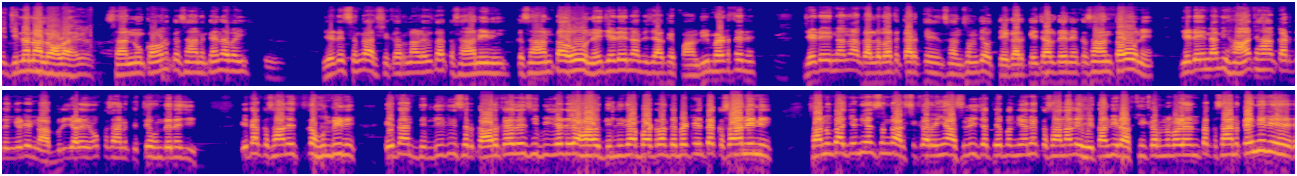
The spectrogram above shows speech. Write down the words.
ਜੇ ਜਿਨ੍ਹਾਂ ਨਾਲ ਰੌਲਾ ਹੈਗਾ। ਸਾਨੂੰ ਕੌਣ ਕਿਸਾਨ ਕਹਿੰਦਾ ਬਾਈ? ਜਿਹੜੇ ਸੰਘਰਸ਼ ਕਰਨ ਵਾਲੇ ਉਹ ਤਾਂ ਕਿਸਾਨ ਹੀ ਨਹੀਂ। ਕਿਸਾਨ ਤਾਂ ਉਹ ਨੇ ਜਿਹੜੇ ਇਹਨਾਂ ਦੇ ਜਾ ਕੇ ਪਾਂਦੀ ਮਿਟਦੇ ਨੇ। ਜਿਹੜੇ ਇਹਨਾਂ ਨਾਲ ਗੱਲਬਾਤ ਕਰਕੇ ਸੰ ਸਮਝੌਤੇ ਕਰਕੇ ਚੱਲਦੇ ਨੇ, ਕਿਸਾਨ ਤਾਂ ਉਹ ਨੇ। ਜਿਹੜੇ ਇਹਨਾਂ ਦੀ ਹਾਂ ਚ ਹਾਂ ਕਰਦੇ ਨੇ, ਜਿਹੜੇ ਨਾਬਰੀ ਵਾਲੇ ਉਹ ਕਿਸਾਨ ਕਿੱਥੇ ਹੁੰਦੇ ਨੇ ਜੀ? ਇਹ ਤਾਂ ਕਿਸਾਨ ਇੱਥੇ ਤਾਂ ਹੁੰਦੀ ਹੀ ਨਹੀਂ। ਇਹ ਤਾਂ ਦਿੱਲੀ ਦੀ ਸਰਕਾਰ ਕਹਿ ਰਹੀ ਸੀ ਵੀ ਜਿਹੜੇ ਆਹ ਦਿੱਲੀ ਦੇ ਬਾਰਡਰਾਂ ਤੇ ਬੈਠੇ ਨੇ ਤਾਂ ਕਿਸਾਨ ਹੀ ਨਹੀਂ। ਸਾਨੂੰ ਤਾਂ ਜਿਹੜੀਆਂ ਸੰਘਰਸ਼ ਕਰ ਰਹੀਆਂ ਅਸਲੀ ਜਥੇਬੰਦੀਆਂ ਨੇ, ਕਿਸਾਨਾਂ ਦੇ ਹਿੱਤਾਂ ਦੀ ਰਾਖੀ ਕਰਨ ਵਾਲਿਆਂ ਨੂੰ ਤਾਂ ਕਿਸਾਨ ਕਹਿੰਦੇ ਨਹੀਂ ਇਹ।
